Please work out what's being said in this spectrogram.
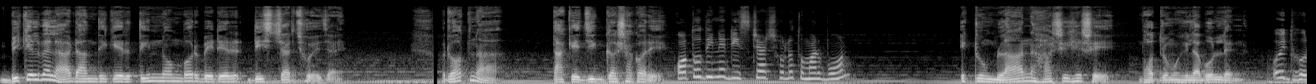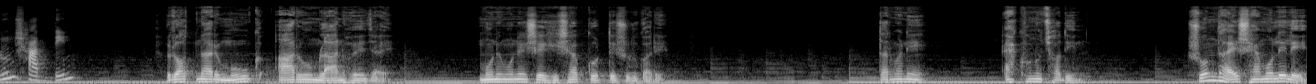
বিকেলবেলা ডান দিকের তিন নম্বর বেডের ডিসচার্জ হয়ে যায়। রত্না তাকে জিজ্ঞাসা করে কতদিনে ডিসচার্জ হলো তোমার বোন? একটু ম্লান হাসি হেসে ভদ্রমহিলা বললেন ওই ধরুন সাত দিন। রত্নার মুখ আরও ম্লান হয়ে যায়। মনে মনে সে হিসাব করতে শুরু করে। তার মানে এখনও ছদিন। সন্ধ্যায় শ্যামল এলে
